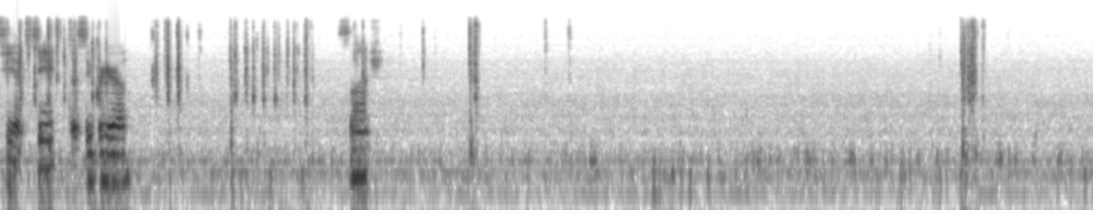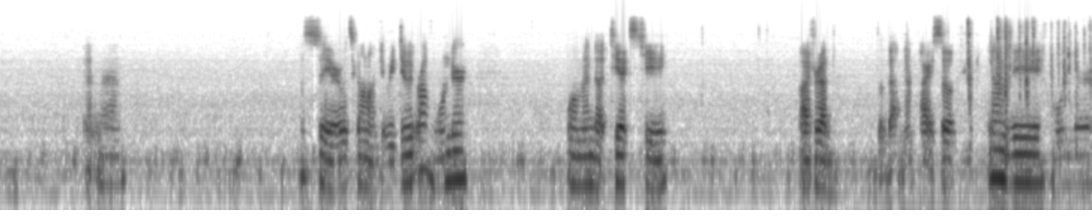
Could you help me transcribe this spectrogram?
txt to superhero slash Batman. Let's see here, what's going on? Did we do it wrong? Wonder Woman.txt. Oh, I forgot the Batman. Alright, so mv Wonder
